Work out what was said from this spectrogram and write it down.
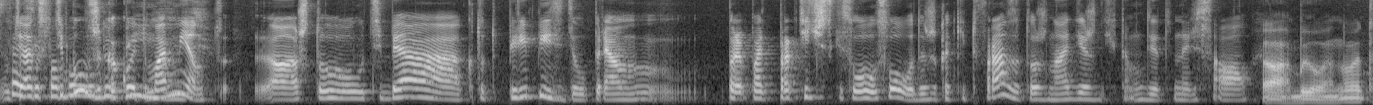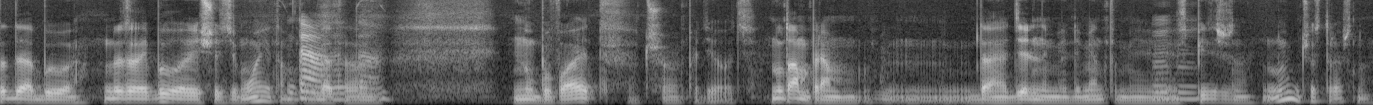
у тебя, кстати, был же какой-то момент, а, что у тебя кто-то перепиздил прям пр- пр- практически слово в слово, даже какие-то фразы тоже на одежде их там где-то нарисовал. А, было. Ну, это да, было. Ну, это было еще зимой, там, Да, когда-то. да, да. Ну, бывает, что поделать. Ну, там прям, да, отдельными элементами Мгм. спизжено. Ну, ничего страшного.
